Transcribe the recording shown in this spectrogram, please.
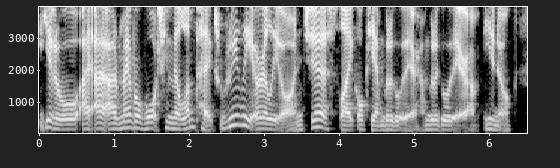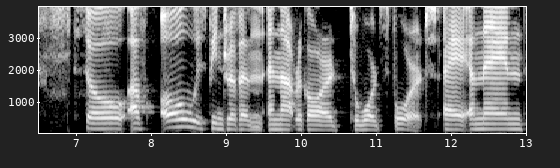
you know. I, I remember watching the Olympics really early on, just like, okay, I'm going to go there. I'm going to go there. um, You know. So I've always been driven in that regard towards sport. Uh, and then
